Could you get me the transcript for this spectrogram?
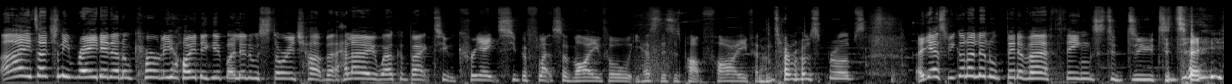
Ah, it's actually raining and I'm currently hiding in my little storage hut. But hello, welcome back to Create Super Flat Survival. Yes, this is part five and I'm DanRobzProbz. And yes, we got a little bit of uh, things to do today.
